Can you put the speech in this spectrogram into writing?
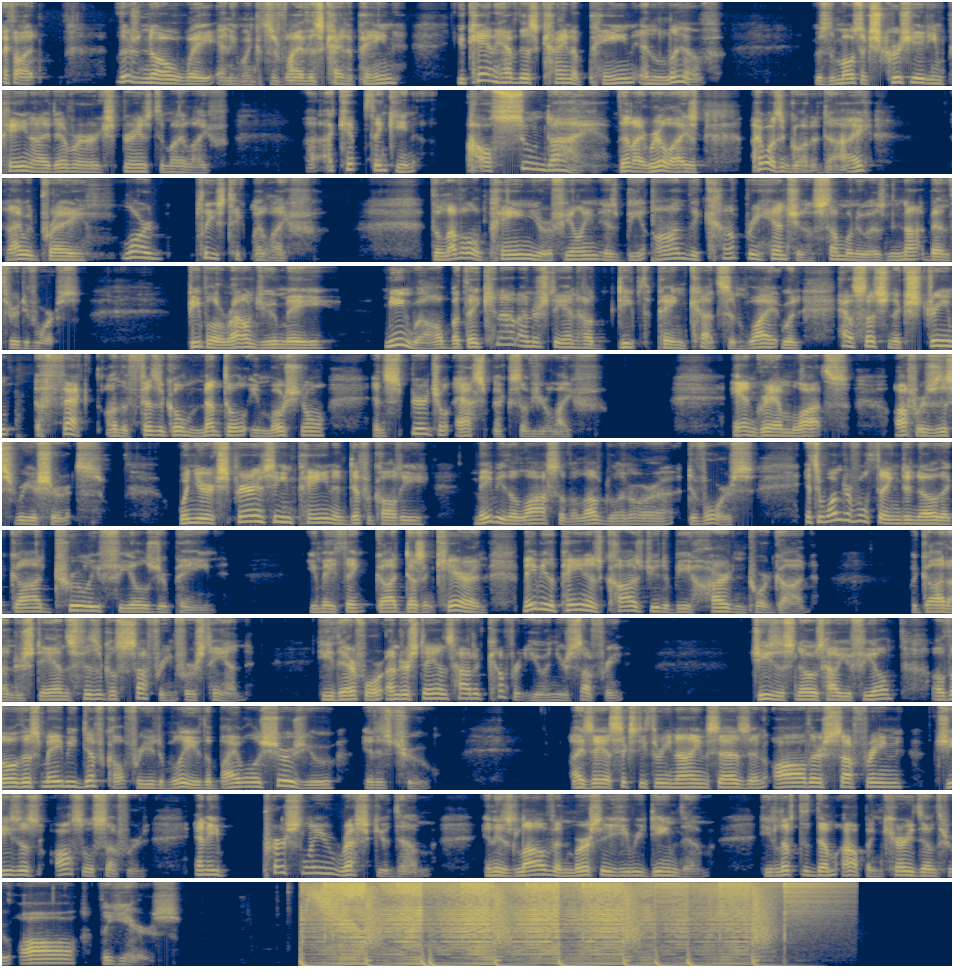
I thought, there's no way anyone could survive this kind of pain. You can't have this kind of pain and live. It was the most excruciating pain I'd ever experienced in my life. I kept thinking, I'll soon die. Then I realized I wasn't going to die. And I would pray, Lord, please take my life. The level of pain you're feeling is beyond the comprehension of someone who has not been through divorce. People around you may mean well, but they cannot understand how deep the pain cuts and why it would have such an extreme effect on the physical, mental, emotional, and spiritual aspects of your life. Anne Graham Lotz offers this reassurance. When you're experiencing pain and difficulty, maybe the loss of a loved one or a divorce, it's a wonderful thing to know that God truly feels your pain. You may think God doesn't care, and maybe the pain has caused you to be hardened toward God. But God understands physical suffering firsthand. He therefore understands how to comfort you in your suffering. Jesus knows how you feel. Although this may be difficult for you to believe, the Bible assures you it is true. Isaiah 63 9 says, In all their suffering, Jesus also suffered, and he personally rescued them. In his love and mercy, he redeemed them. He lifted them up and carried them through all the years.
